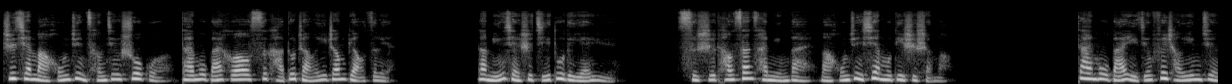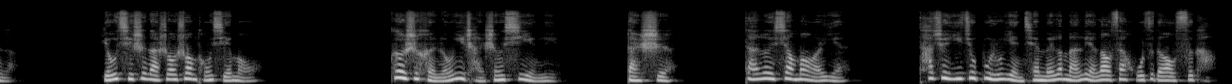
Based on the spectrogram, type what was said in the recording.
之前马红俊曾经说过，戴沐白和奥斯卡都长了一张婊子脸，那明显是嫉妒的言语。此时唐三才明白马红俊羡慕的是什么。戴沐白已经非常英俊了，尤其是那双双瞳邪眸，更是很容易产生吸引力。但是，单论相貌而言，他却依旧不如眼前没了满脸络腮胡子的奥斯卡。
